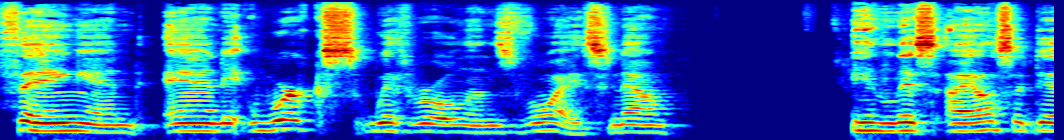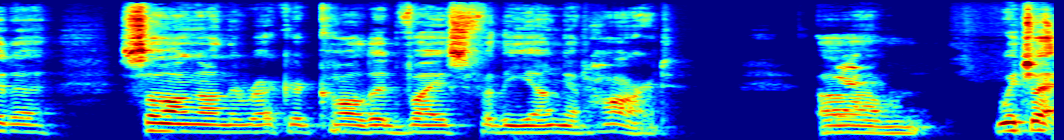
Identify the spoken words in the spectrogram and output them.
thing and and it works with roland's voice now in this i also did a song on the record called advice for the young at heart yeah. um which I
